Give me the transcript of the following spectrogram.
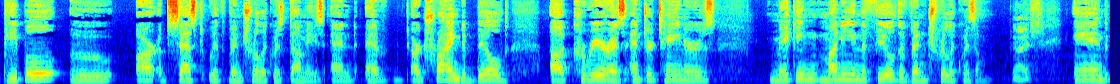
people who are obsessed with ventriloquist dummies and have, are trying to build a career as entertainers, making money in the field of ventriloquism. Nice. And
